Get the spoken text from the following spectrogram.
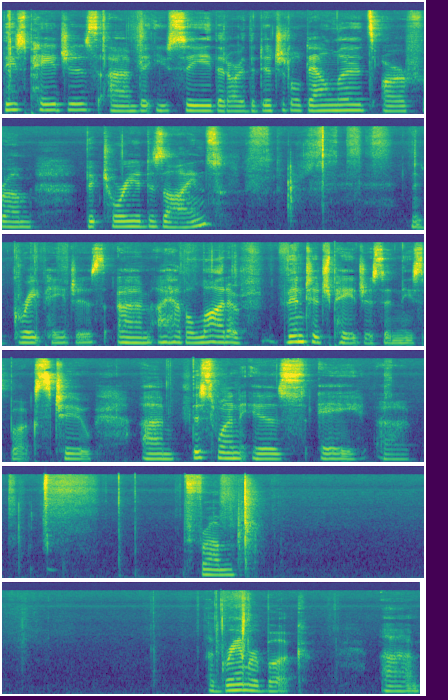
These pages um, that you see that are the digital downloads are from Victoria Designs. Great pages. Um, I have a lot of vintage pages in these books too. Um, this one is a uh, from a grammar book, um,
